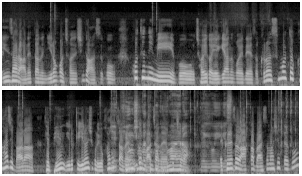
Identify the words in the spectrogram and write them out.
인사를 안 했다는 이런 건 저는 신경 안 쓰고 코트님이 뭐 저희가 얘기하는 거에 대해서 그런 small talk 하지 마라. 걔 비응 이렇게 이런 식으로 예, 욕하셨잖아요. 이건 맞잖아요. 얘기고 네. 그래서 아까 말씀하실 때도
